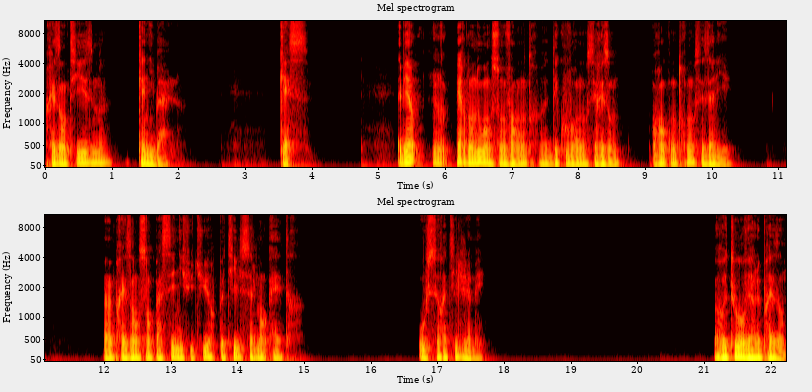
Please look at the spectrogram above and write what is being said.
Présentisme cannibale. Qu'est-ce? Eh bien, perdons-nous en son ventre, découvrons ses raisons, rencontrons ses alliés. Un présent sans passé ni futur peut-il seulement être? Ou sera-t-il jamais? Retour vers le présent.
